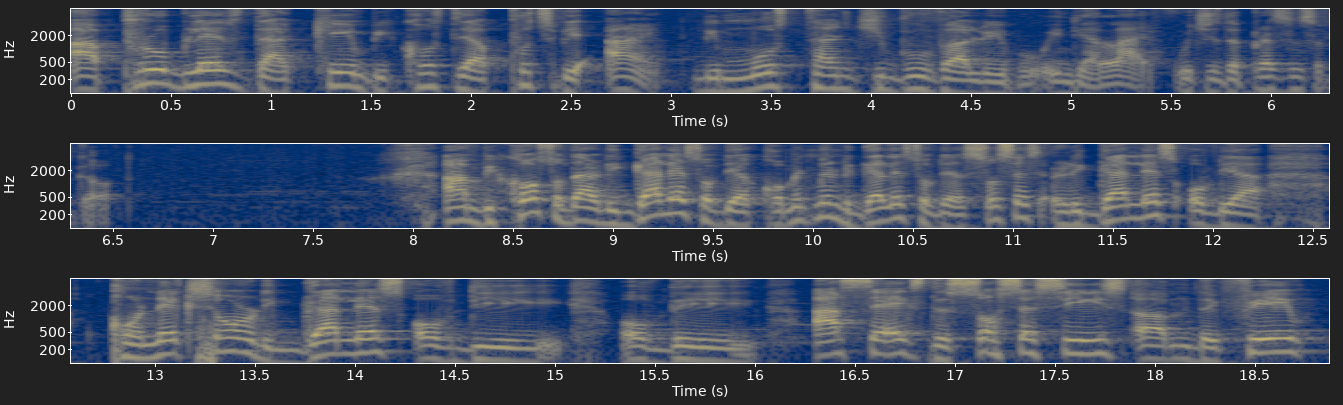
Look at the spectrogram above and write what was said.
are problems that came because they are put behind the most tangible valuable in their life, which is the presence of God. And because of that, regardless of their commitment, regardless of their success, regardless of their connection, regardless of the of the assets, the successes, um, the fame,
